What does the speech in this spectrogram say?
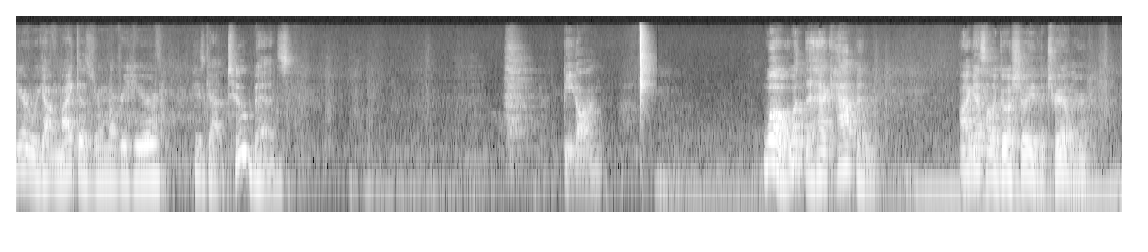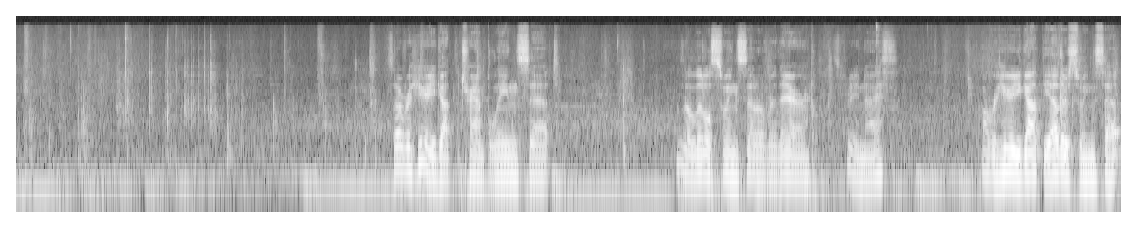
Here we got Micah's room over here. He's got two beds. Be gone. Whoa, what the heck happened? I guess I'll go show you the trailer. So over here you got the trampoline set. There's a little swing set over there. It's pretty nice. Over here you got the other swing set.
